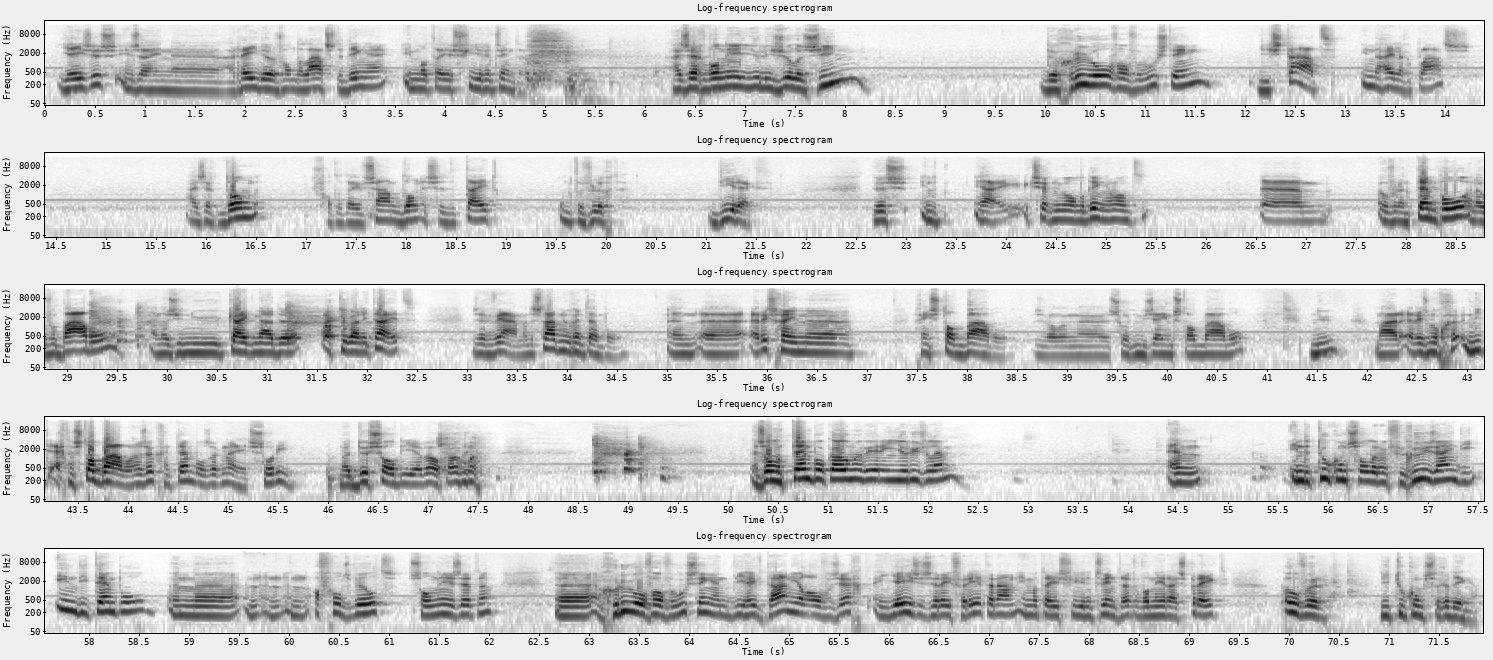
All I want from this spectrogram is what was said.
Jezus in zijn uh, reden van de laatste dingen in Matthäus 24. Hij zegt: Wanneer jullie zullen zien de gruwel van verwoesting, die staat in de heilige plaats. Hij zegt: Dan, ik vat het even samen, dan is het de tijd om te vluchten. Direct. Dus in ja, ik zeg nu allemaal dingen, want um, over een tempel en over Babel. En als je nu kijkt naar de actualiteit, dan zeggen we ja, maar er staat nu geen tempel. En uh, er is geen, uh, geen stad Babel. Er is wel een uh, soort museumstad Babel nu. Maar er is nog niet echt een stad Babel. Er is ook geen tempel. Zeg nee, sorry. Maar dus zal die wel komen. Er zal een tempel komen weer in Jeruzalem. En in de toekomst zal er een figuur zijn die in die tempel een, een, een, een afgodsbeeld zal neerzetten. Uh, een gruwel van verwoesting. En die heeft Daniel al gezegd. En Jezus refereert daaraan in Matthäus 24, wanneer hij spreekt over die toekomstige dingen.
